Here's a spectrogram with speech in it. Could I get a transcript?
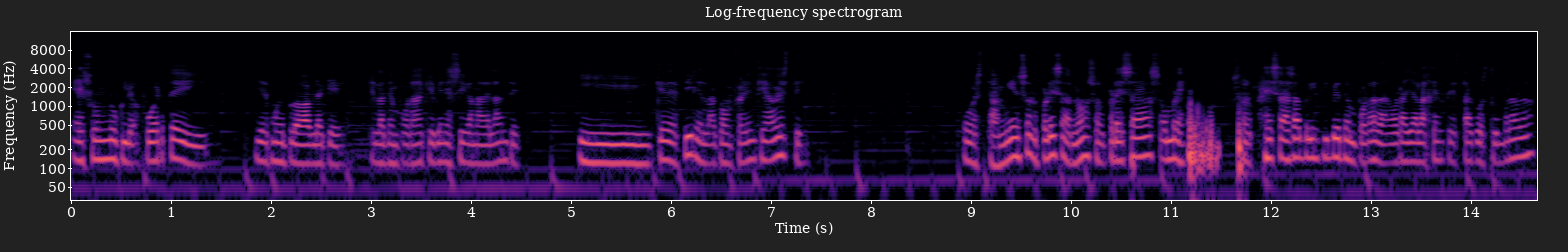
es un núcleo fuerte y, es muy probable que, que la temporada que viene sigan adelante. Y qué decir, en la conferencia oeste, pues también sorpresas, ¿no? Sorpresas, hombre, sorpresas a principio de temporada. Ahora ya la gente está acostumbrada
